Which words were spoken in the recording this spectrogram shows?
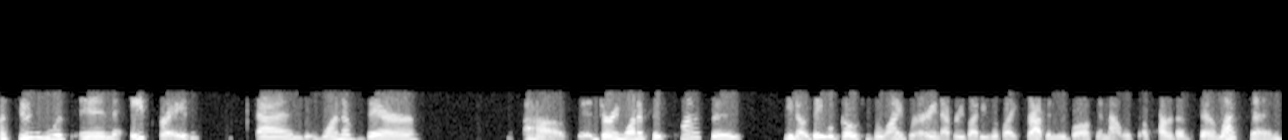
a student who was in eighth grade, and one of their uh, during one of his classes, you know, they would go to the library and everybody would like grab a new book, and that was a part of their lesson.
